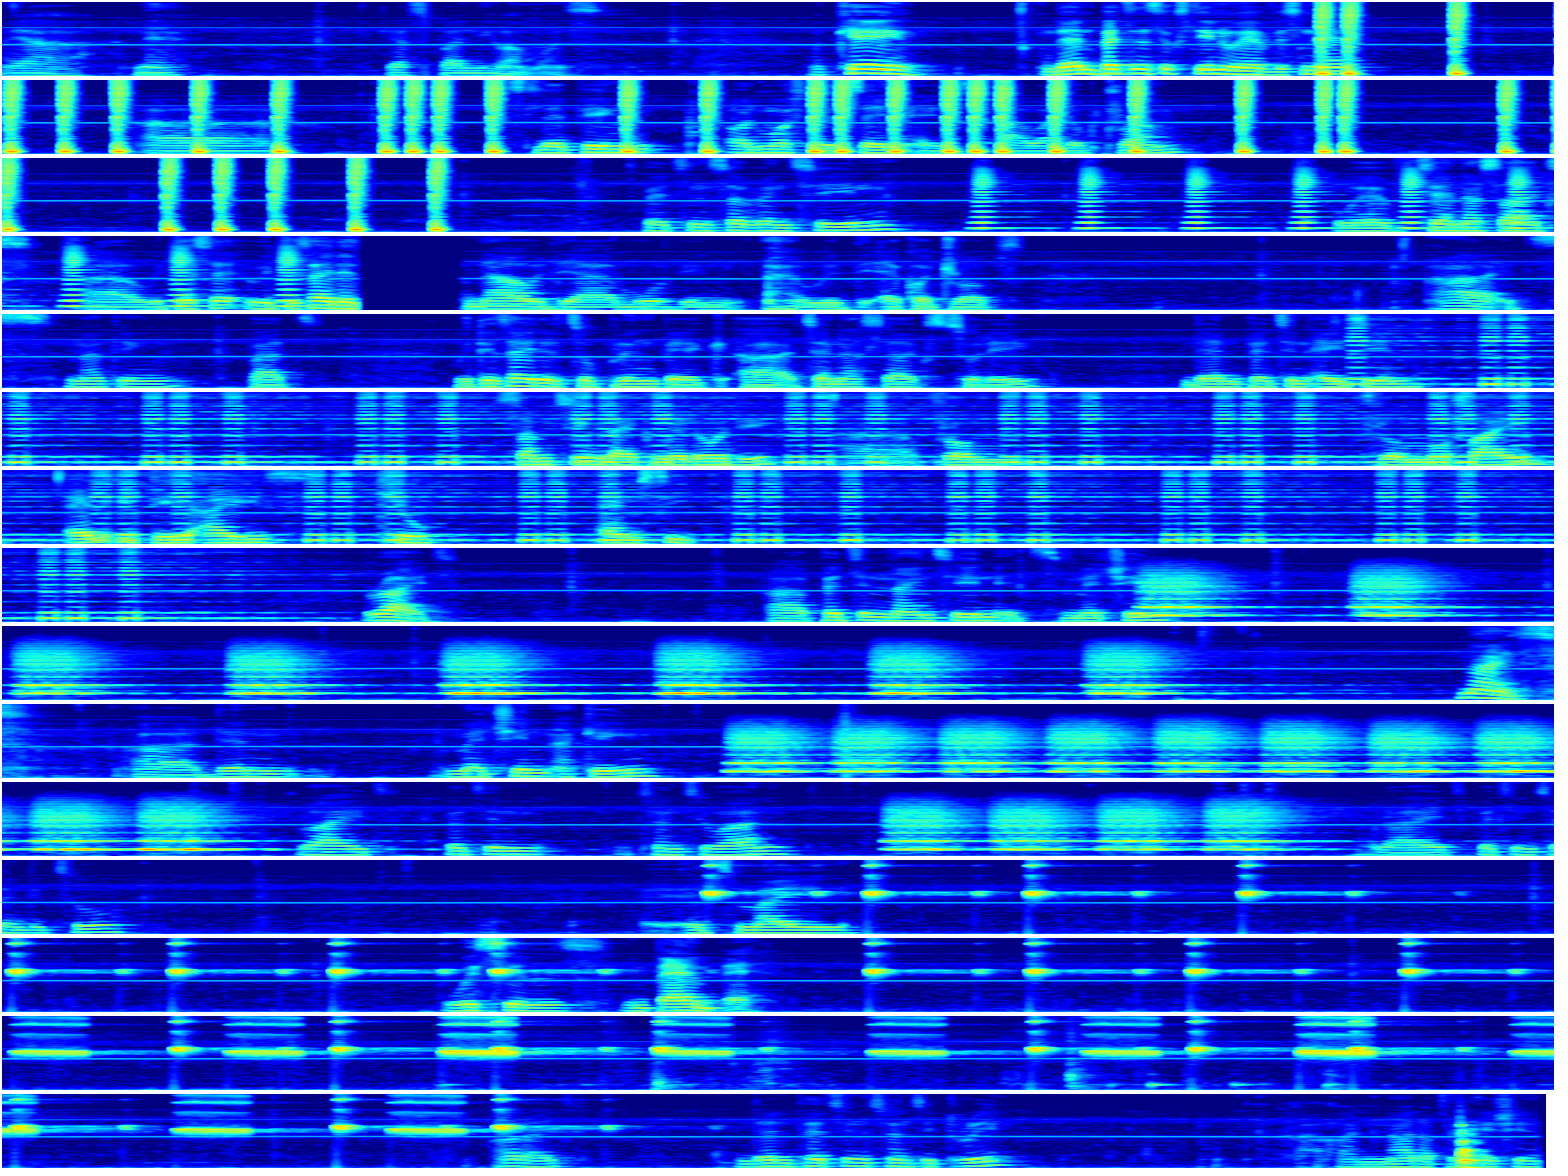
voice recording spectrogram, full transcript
Yeah ne. Kuyasipaniwa mos. Okay then pattern 16 we have snare uh, slapping almost the same as our log drum. Pattern 17 we have tenor sax. Uh, we, we decided now they are moving with the echo drops. Uh, it's nothing but we decided to bring back uh, tenor sax today. Then pattern 18 something like melody uh, from from Mofai LED Eyes Cube MC right. Uh, pattern 19 it's matching. Nice. Uh, then matching again. Right. Pattern 21 right. Pattern 22 it's my whistles impempe. Alright, then pattern 23, uh, another percussion.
